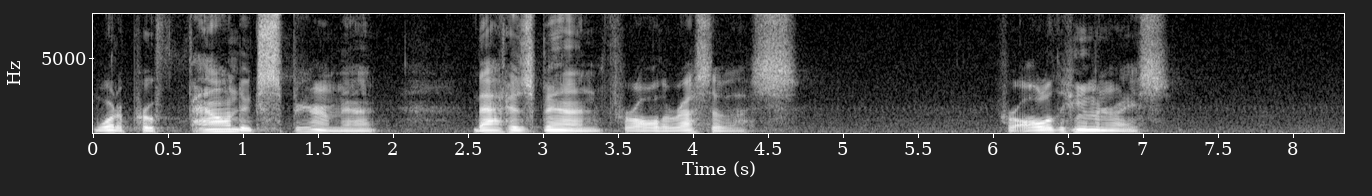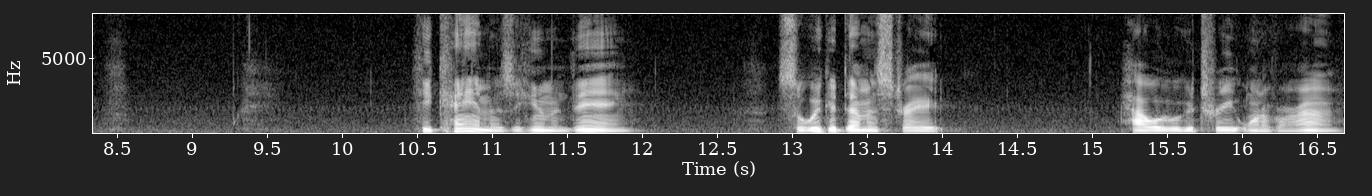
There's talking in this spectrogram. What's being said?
what a profound experiment that has been for all the rest of us, for all of the human race? He came as a human being so we could demonstrate how we would treat one of our own.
